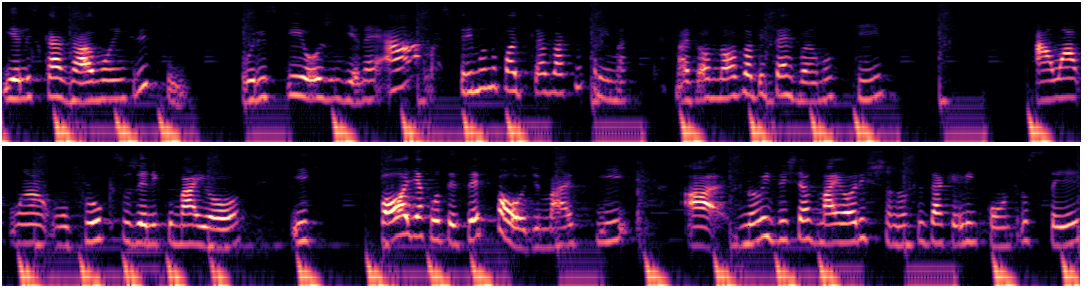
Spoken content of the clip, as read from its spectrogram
e eles casavam entre si. Por isso que hoje em dia, né? Ah, mas prima não pode casar com prima. Mas nós observamos que há uma, uma, um fluxo gênico maior e pode acontecer, pode, mas que ah, não existem as maiores chances daquele encontro ser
